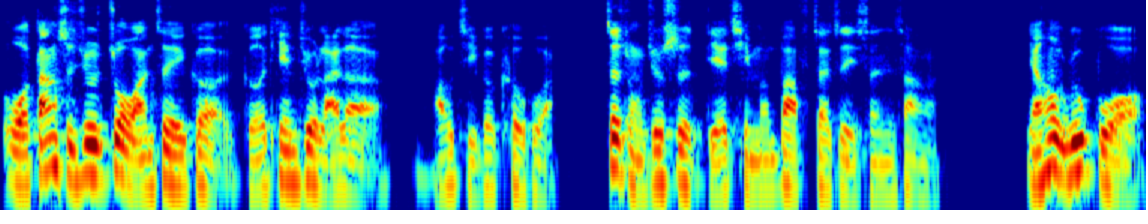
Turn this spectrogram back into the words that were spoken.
我当时就是做完这一个，隔天就来了。好几个客户啊，这种就是叠奇门 buff 在自己身上啊。然后如果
